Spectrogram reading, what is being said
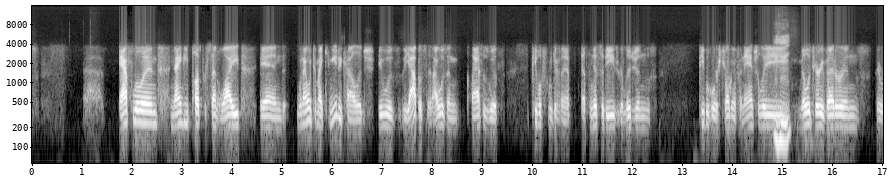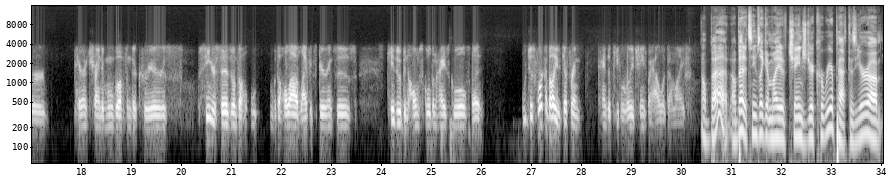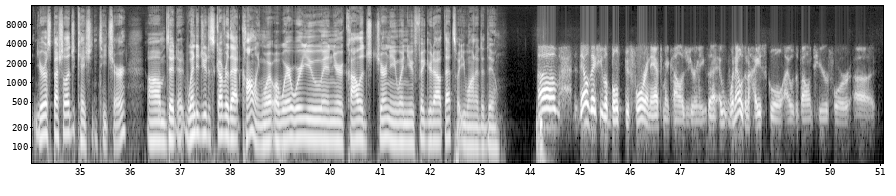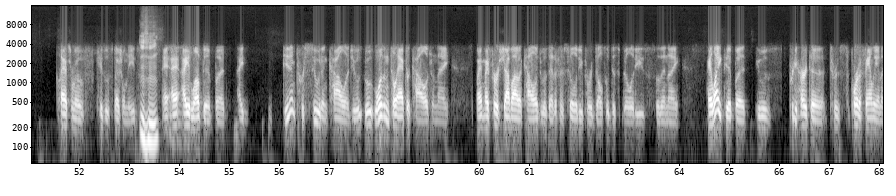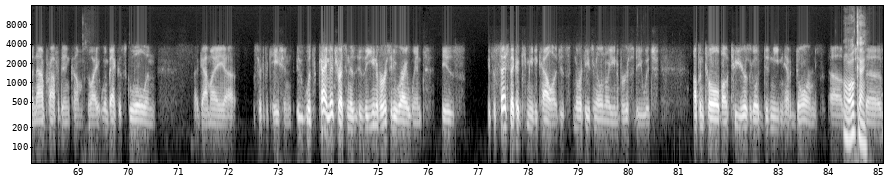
uh, affluent, 90 plus percent white, and when I went to my community college, it was the opposite. I was in classes with people from different ethnicities, religions, people who were struggling financially, mm-hmm. military veterans. There were parents trying to move up in their careers, senior citizens with a, with a whole lot of life experiences, kids who have been homeschooled in high school. But just working with all these different kinds of people really changed my outlook on life. I'll bet. I'll bet. It seems like it might have changed your career path because you're a you're a special education teacher. Um, did when did you discover that calling? Where, where were you in your college journey when you figured out that's what you wanted to do? Um, that was actually both before and after my college journey. When I was in high school, I was a volunteer for uh, classroom of kids with special needs. Mm-hmm. I, I, loved it, but I didn't pursue it in college. It, was, it wasn't until after college when I my, my first job out of college was at a facility for adults with disabilities. So then I I liked it, but it was pretty hard to to support a family on a nonprofit income. So I went back to school and I got my uh, certification. What's kind of interesting is, is the university where I went is it's essentially like a community college. It's Northeastern Illinois University, which up until about two years ago didn't even have dorms. Uh, oh, okay. Just, uh,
